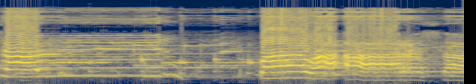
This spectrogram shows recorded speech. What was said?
salin bawa arsa.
